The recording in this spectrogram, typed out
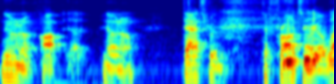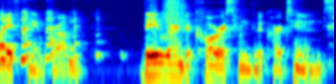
No, no, no, uh, uh, no, no. That's where the frogs in real life came from. They learned to chorus from the cartoons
